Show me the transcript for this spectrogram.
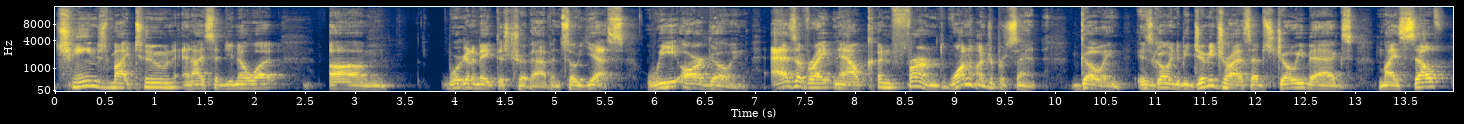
changed my tune and I said, "You know what? Um, we're going to make this trip happen. So, yes, we are going. As of right now, confirmed 100% going is going to be Jimmy Triceps, Joey Bags, myself,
